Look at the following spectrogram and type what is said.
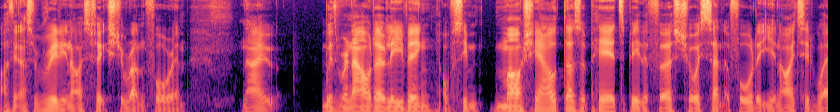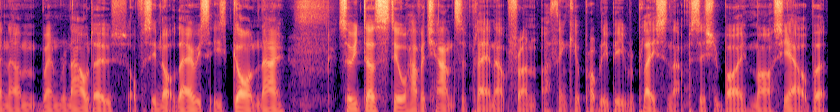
I think that's a really nice fixture run for him. Now, with Ronaldo leaving, obviously Martial does appear to be the first choice centre forward at United when um when Ronaldo's obviously not there. He's he's gone now. So he does still have a chance of playing up front. I think he'll probably be replaced in that position by Martial, but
